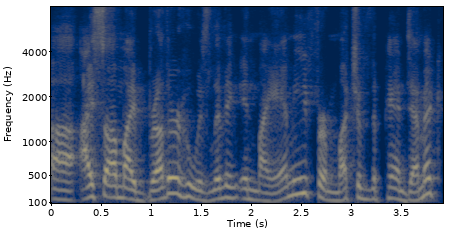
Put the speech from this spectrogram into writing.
uh, I saw my brother, who was living in Miami for much of the pandemic,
